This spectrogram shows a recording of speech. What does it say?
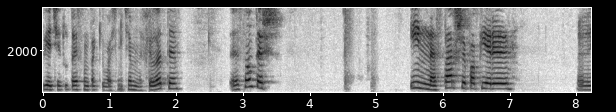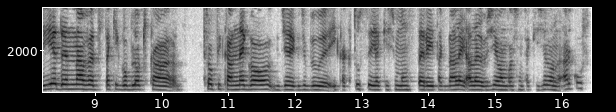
wiecie, tutaj są takie właśnie ciemne fiolety. Y, Są też inne, starsze papiery. Y, Jeden nawet z takiego bloczka tropikalnego, gdzie, gdzie były i kaktusy, jakieś monstery i tak dalej, ale wzięłam właśnie taki zielony arkusz.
